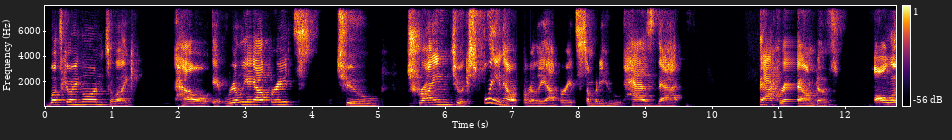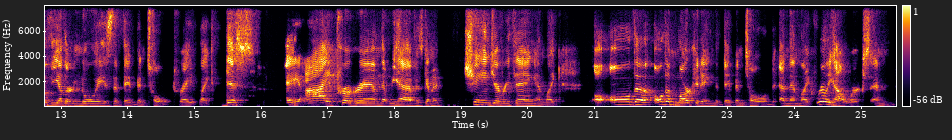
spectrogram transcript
what's going on to like how it really operates to trying to explain how it really operates. Somebody who has that background of all of the other noise that they've been told right? Like this ai program that we have is going to change everything and like all the all the marketing that they've been told and then like really how it works and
